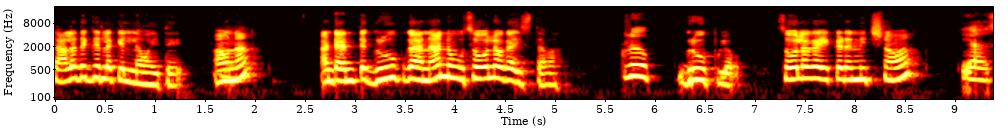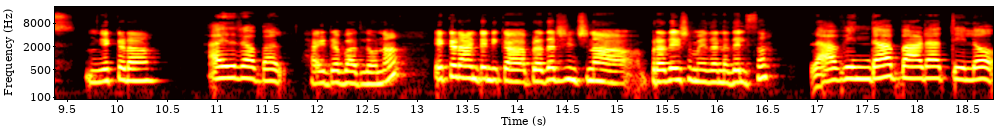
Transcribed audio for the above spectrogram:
చాలా దగ్గరలోకి వెళ్ళినావు అయితే. అవునా? అంటే అంతే గ్రూప్గానా నువ్వు సోలోగా ఇస్తావా? గ్రూప్ గ్రూప్లో సోలోగా ఎక్కడన్నా ఇచ్చినావా? ఎక్కడ? హైదరాబాద్. హైదరాబాద్లోనా? ఎక్కడ అంటే నీకు ప్రదర్శించిన ప్రదేశం ఏదైనా తెలుసా? రవీంద్ర భారతిలో.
